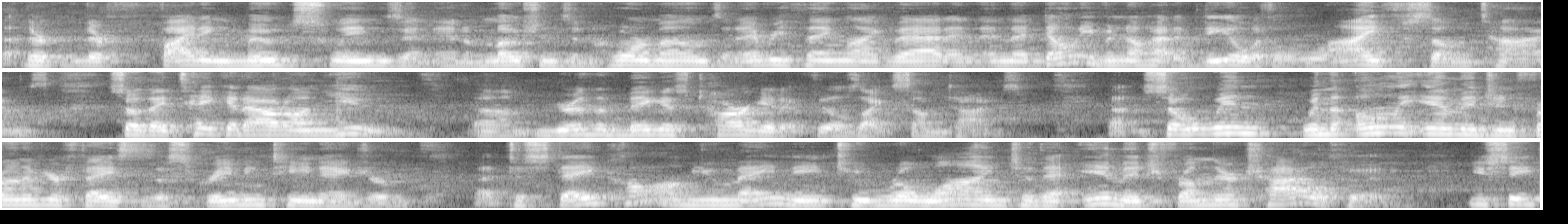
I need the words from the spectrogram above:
Uh, they're, they're fighting mood swings and, and, emotions and hormones and everything like that, and, and they don't even know how to deal with life sometimes. So they take it out on you. Um, you're the biggest target, it feels like sometimes. Uh, so when, when the only image in front of your face is a screaming teenager, uh, to stay calm, you may need to rewind to that image from their childhood. You see,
